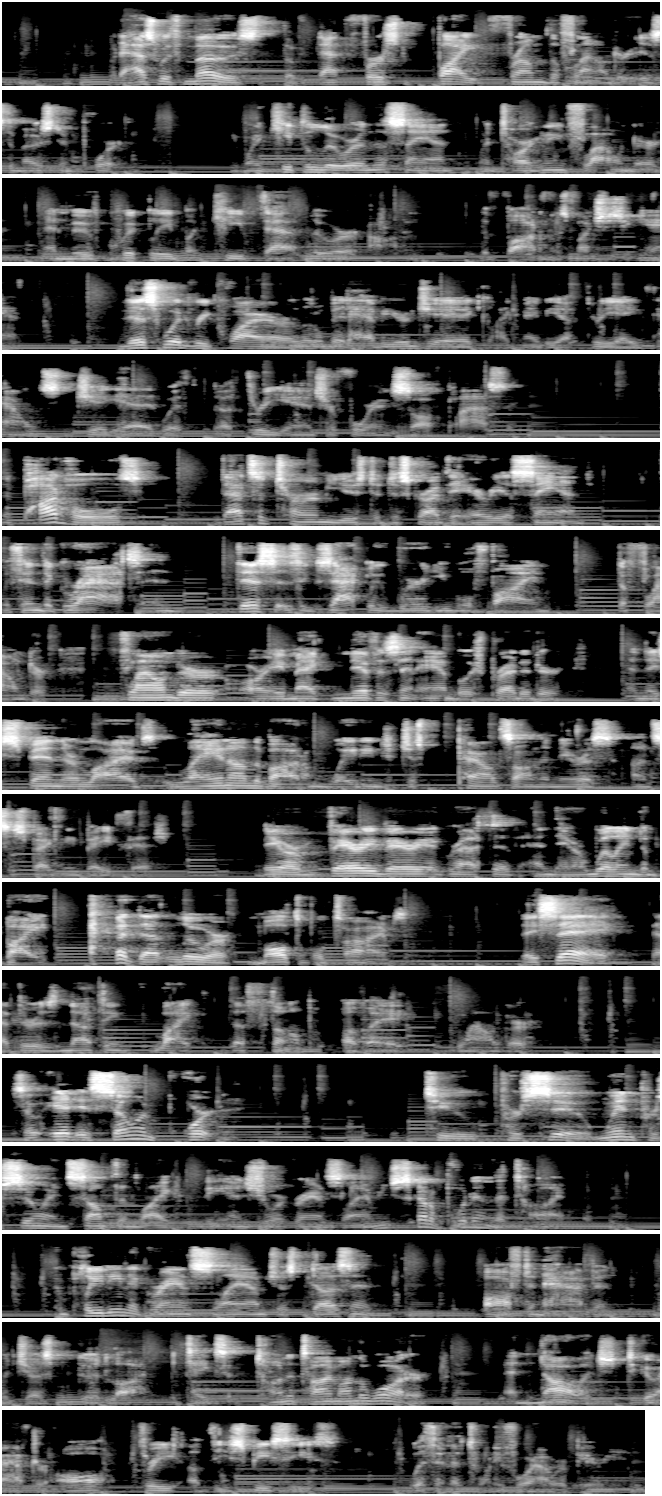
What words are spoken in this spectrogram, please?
But as with most, the, that first bite from the flounder is the most important. You want to keep the lure in the sand when targeting flounder and move quickly, but keep that lure on the bottom as much as you can. This would require a little bit heavier jig, like maybe a 3 8 ounce jig head with a 3 inch or 4 inch soft plastic. The potholes, that's a term used to describe the area of sand within the grass, and this is exactly where you will find the flounder. Flounder are a magnificent ambush predator and they spend their lives laying on the bottom waiting to just pounce on the nearest unsuspecting bait fish. They are very, very aggressive and they are willing to bite at that lure multiple times. They say that there is nothing like the thump of a flounder. So it is so important to pursue when pursuing something like the Inshore Grand Slam. You just got to put in the time. Completing a Grand Slam just doesn't often happen with just good luck. It takes a ton of time on the water and knowledge to go after all three of these species within a 24 hour period.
